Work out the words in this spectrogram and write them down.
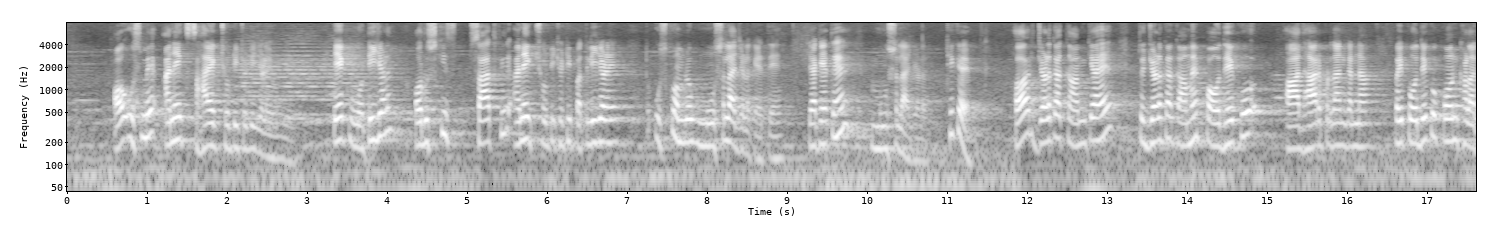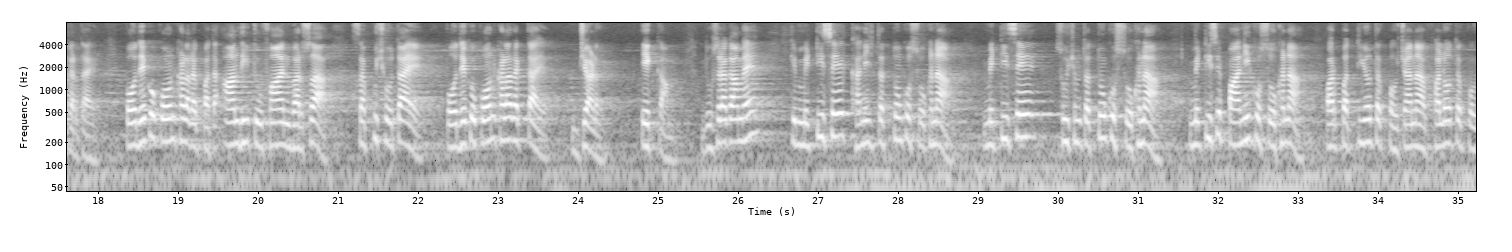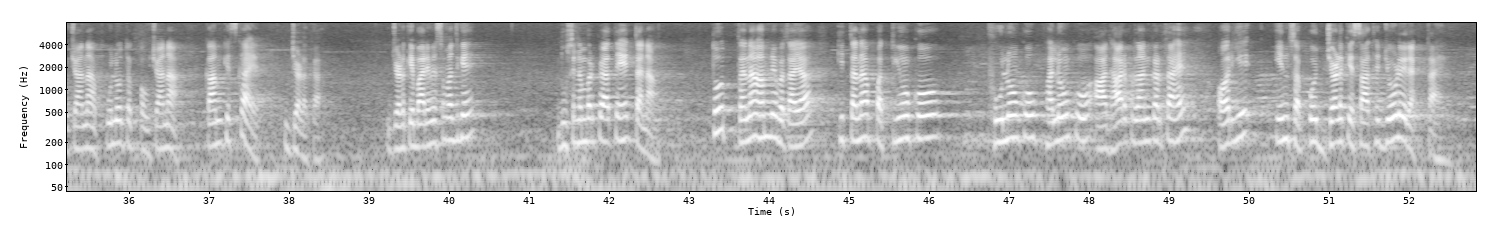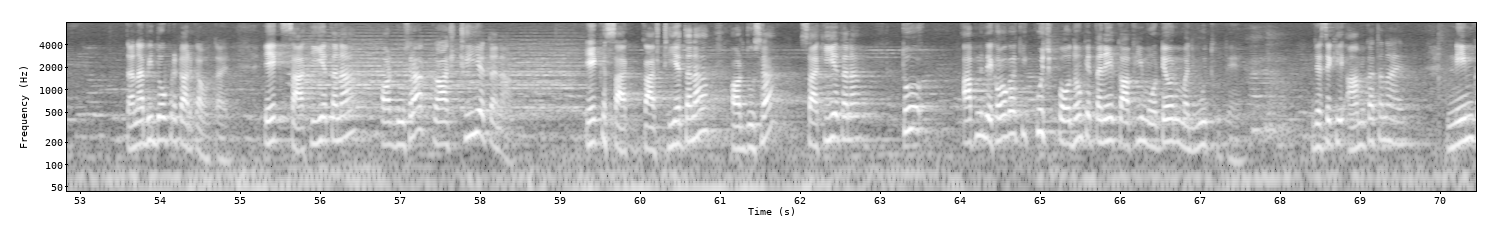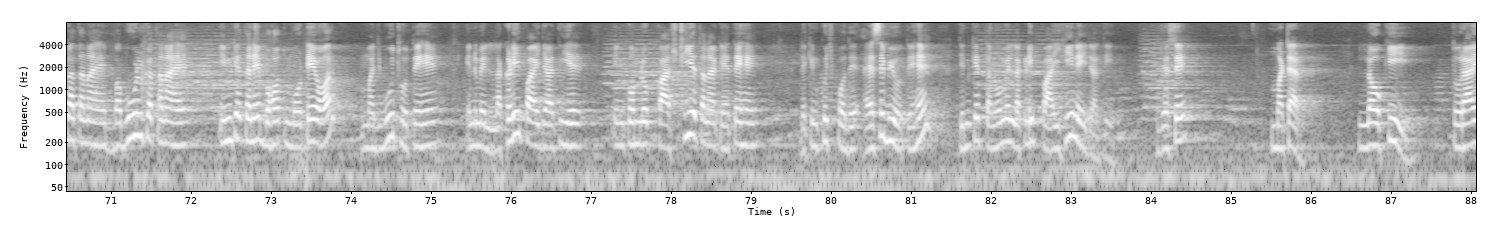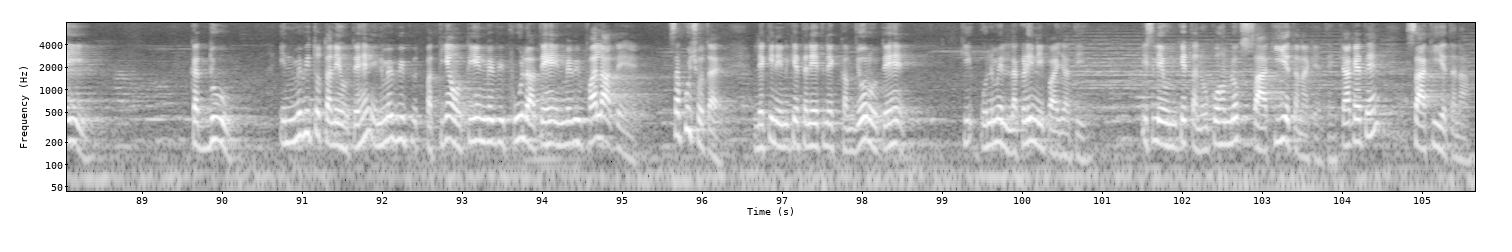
और उसमें अनेक सहायक छोटी छोटी जड़ें होंगी। एक मोटी जड़ और उसकी साथ फिर अनेक छोटी छोटी पतली जड़ें तो उसको हम लोग मूसला जड़ कहते हैं। क्या कहते हैं? मूसला जड़। ठीक है? और जड़ का काम क्या है? तो जड़ का काम है पौधे को आधार प्रदान करना। भाई, पौधे को कौन खड़ा करता है? पौधे को कौन खड़ा रख पाता है? आंधी, तूफ़ान, वर्षा, सब कुछ होता है। पौधे को कौन खड़ा रखता है? जड़, एक काम। दूसरा काम है कि मिट्टी से खनिज तत्वों को सोखना, मिट्टी से सूक्ष्म तत्वों को सोखना, मिट्टी से पानी को सोखना और पत्तियों तक पहुंचाना, फलों तक पहुंचाना, फूलों तक पहुंचाना। काम किसका है? जड़ का। जड़ के बारे में समझ गए? दूसरे नंबर पे आते हैं तना। तो तना हमने बताया कि तना पत्तियों को, फूलों को, फलों को आधार प्रदान करता है और ये इन सबको जड़ के साथ जोड़े रखता है। तना भी दो प्रकार का होता है। एक साकीय तना और दूसरा काष्ठीय तना। एक सा काष्ठीय तना और दूसरा साकीय तना। तो आपने देखा होगा कि कुछ पौधों के तने काफ़ी मोटे और मज़बूत होते हैं। जैसे कि आम का तना है। नीम का तना है, बबूल का तना है, इनके तने बहुत मोटे और मज़बूत होते हैं। इनमें लकड़ी पाई जाती है, इनको हम लोग काष्ठीय तना कहते हैं। लेकिन कुछ पौधे ऐसे भी होते हैं जिनके तनों में लकड़ी पाई ही नहीं जाती। जैसे मटर, लौकी, तुराई, कद्दू, इनमें भी तो तने होते हैं, इनमें भी पत्तियाँ होती हैं, इनमें भी फूल आते हैं, इनमें भी फल आते हैं, सब कुछ होता है। लेकिन इनके तने इतने कमज़ोर होते हैं कि उनमें लकड़ी नहीं पाई जाती। इसलिए उनके तनों को हम लोग साकीय तना कहते हैं। क्या कहते हैं? साकीय तना।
